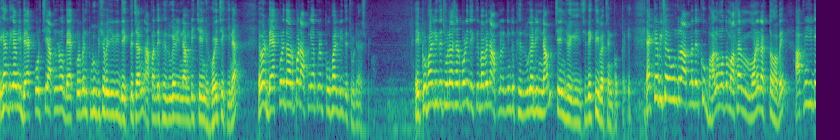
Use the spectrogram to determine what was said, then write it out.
এখান থেকে আমি ব্যাক করছি। আপনারাও ব্যাক করবেন। প্রুফ হিসাবে যদি দেখতে চান, আপনাদের ফেসবুক আইডির নামটি চেঞ্জ হয়েছে কিনা। এবার ব্যাক করে দেওয়ার পর আপনি আপনার প্রোফাইল দিতে চলে আসবেন। এই প্রোফাইলটিতে চলে আসার পরই দেখতে পাবেন আপনার কিন্তু ফেসবুক আইডির নাম চেঞ্জ হয়ে গিয়েছে, দেখতেই পাচ্ছেন প্রত্যেকে। একটা বিষয় বন্ধুরা, আপনাদের খুব ভালো মতো মাথায় মনে রাখতে হবে, আপনি যদি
